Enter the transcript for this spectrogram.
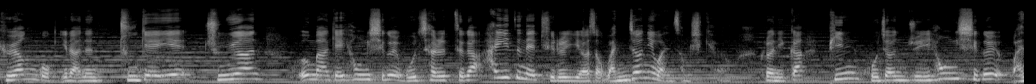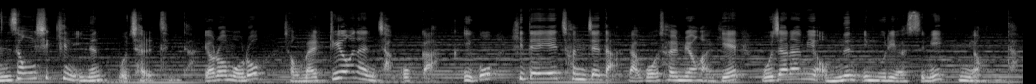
교향곡이라는 두 개의 중요한 음악의 형식을 모차르트가 하이든의 뒤를 이어서 완전히 완성시켜요. 그러니까 빈 고전주의 형식을 완성시킨 이는 모차르트입니다. 여러모로 정말 뛰어난 작곡가이고 희대의 천재다라고 설명하기에 모자람이 없는 인물이었음이 분명합니다.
